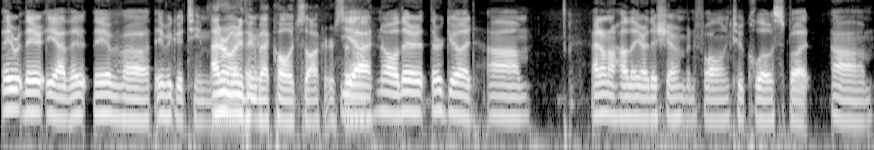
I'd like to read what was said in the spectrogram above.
They were they yeah they they have uh, they have a good team. I don't know anything about college soccer. So. Yeah, no, they're they're good. Um, I don't know how they are this year. I haven't been following too close, but um,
